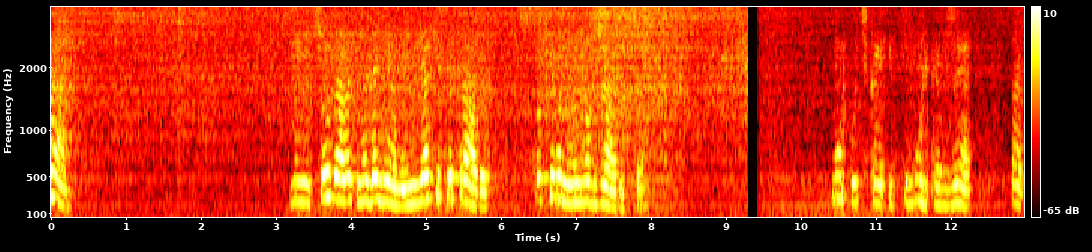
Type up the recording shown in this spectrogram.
Сюди ми нічого зараз не даємо, ніякі приправи, поки воно не обжариться. Морквочка і цибулька вже так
